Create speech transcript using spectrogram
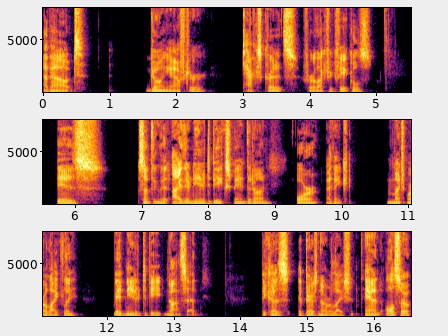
about going after tax credits for electric vehicles is something that either needed to be expanded on or I think much more likely it needed to be not said because it bears no relation. And also,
